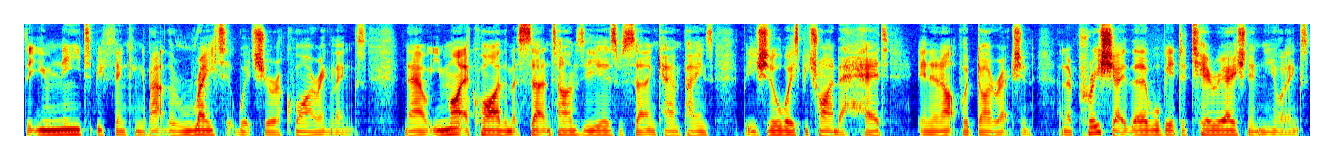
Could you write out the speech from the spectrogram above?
that you need to be thinking about the rate at which you're acquiring links. Now, you might acquire them at certain times of the years with certain campaigns, but you should always be trying to head in an upward direction and appreciate there will be a deterioration in your links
